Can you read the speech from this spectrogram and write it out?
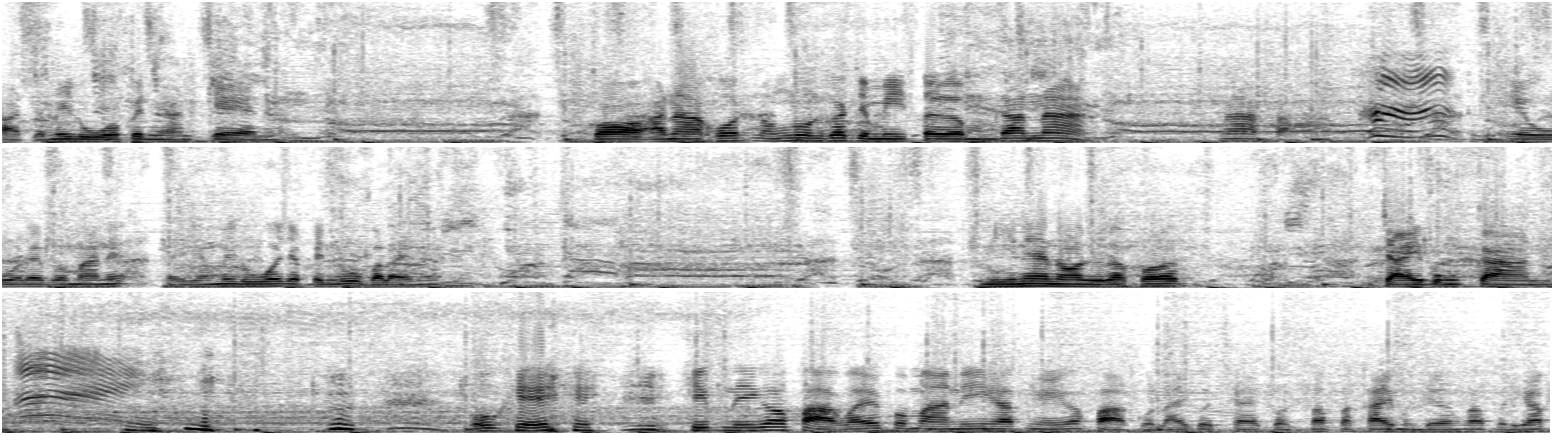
อาจจะไม่รู้ว่าเป็นงานแก้นะก็อนาคตน้องนุ่นก็จะมีเติมด้านหน้าหน้าขาถึงเอวอะไรประมาณนี้แต่ยังไม่รู้ว่าจะเป็นรูปอะไรนะ มีแน่นอนอยู่แล้วเพราะใจบงการ โอเค คลิปนี้ก็ฝากไว้ประมาณนี้ครับ ไงก็ฝากกดไลค์ กดแชร์ กดซับสไครต์เหมือนเดิมครับ สวัสดีครับ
